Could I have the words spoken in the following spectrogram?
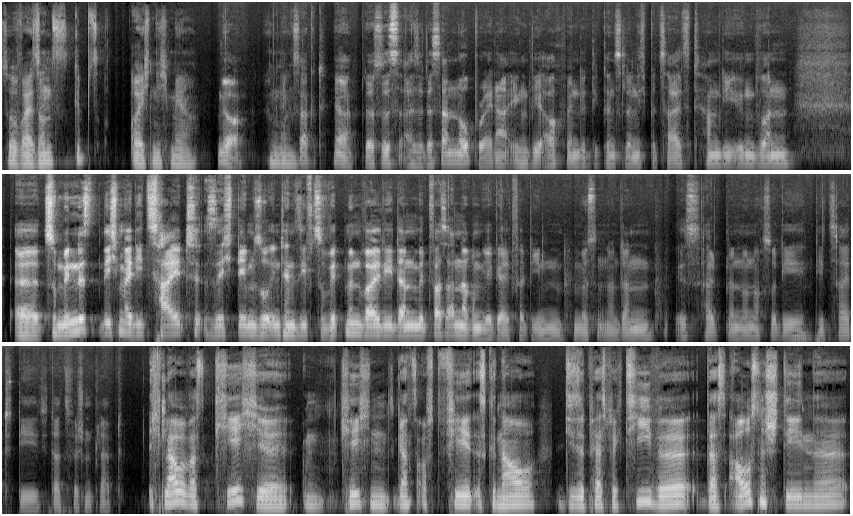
So, weil sonst gibt es euch nicht mehr. Ja, Irgendwann. Exakt, ja. Das ist, also das ist ein No-Brainer irgendwie auch, wenn du die Künstler nicht bezahlst, haben die irgendwann äh, zumindest nicht mehr die Zeit, sich dem so intensiv zu widmen, weil die dann mit was anderem ihr Geld verdienen müssen. Und dann ist halt dann nur noch so die, die Zeit, die dazwischen bleibt ich glaube, was Kirche und Kirchen ganz oft fehlt, ist genau diese Perspektive, dass Außenstehende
